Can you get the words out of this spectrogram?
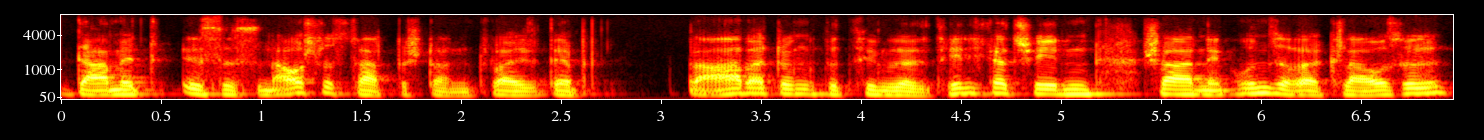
damit ist es ein Ausschlusstatbestand, weil der Bearbeitung bzw. Tätigkeitsschäden Schaden in unserer Klausel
